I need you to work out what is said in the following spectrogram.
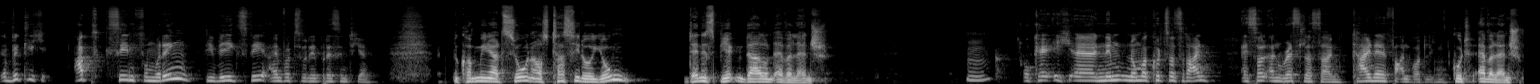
wirklich abgesehen vom Ring, die WXW einfach zu repräsentieren. Eine Kombination aus Tassilo Jung, Dennis Birkendahl und Avalanche. Okay, ich äh, nehme noch mal kurz was rein. Es soll ein Wrestler sein, keine Verantwortlichen. Gut, Avalanche.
